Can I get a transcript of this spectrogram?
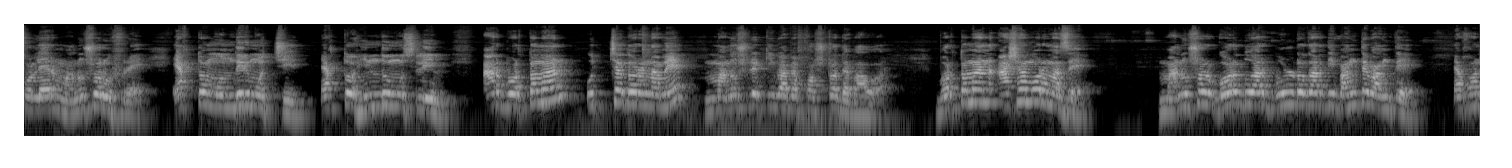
চলের মানুষের উপরে এক তো মন্দির মসজিদ এক তো হিন্দু মুসলিম আর বর্তমান উচ্ছেদর নামে মানুষরে কীভাবে কষ্ট দেবাওয়ার বর্তমান আসামর মাঝে মানুষের গড় দুয়ার বুলডোজার দি বাংতে বাংতে এখন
